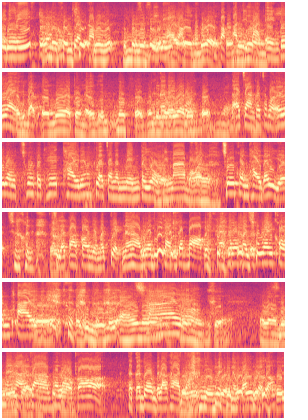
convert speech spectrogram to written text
believe ผด้วมยเป็นคนเกี่เชื่ยวอกับผมเป็นรีซีไอเองด้วยแบบปฏิบัติเองด้วย ปฏิบัติเองด้วยว่าตัวไหนได้ผลผมจะก็รู้ได้ว่าผได้ลผลนะแล้วอาจารย์ก็จะบอกเอ้ยเราช่วยประเทศไทยได้ไหมคืออาจารย์จะเน้นประโยคนี้มากบอกว่าเออช่วยคนไทยได้เยอะช่วยคนศุลกากรอย่ามาเก็บนะคะเพราะว่าดิฉันก็บอกไปแล้วว่ามาช่วยคนไทยเออแต่ที่รีซีไอนะใช่อ้าวเออลองดูใช่ไหมคะอาจารย์เพราะเราก็แต่ก็โดนไปแล้วค่ะอาจารย์โดนโดนแต่ว่าโดนเดี๋ยวต้องโดน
